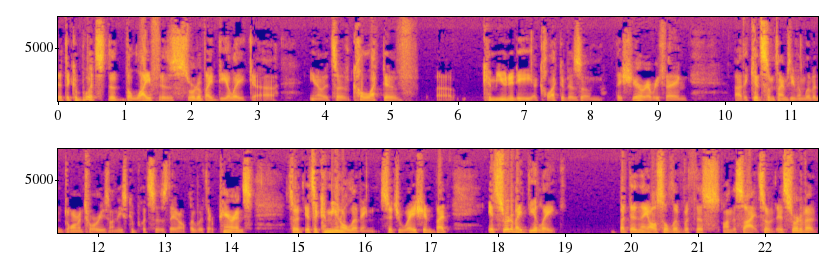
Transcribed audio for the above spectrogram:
at the kibbutz, the, the life is sort of idyllic. Uh, you know, it's a collective, uh, community, a collectivism. They share everything. Uh, the kids sometimes even live in dormitories on these kibbutzes. They don't live with their parents. So it's a communal living situation, but it's sort of idyllic, but then they also live with this on the side. So it's sort of a,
